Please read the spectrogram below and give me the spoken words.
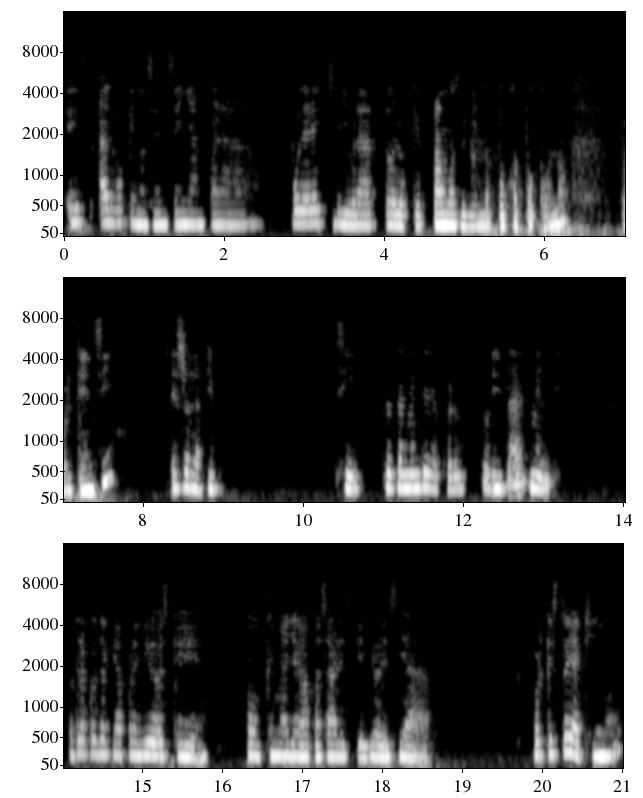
es algo que nos enseñan para poder equilibrar todo lo que vamos viviendo poco a poco, ¿no? Porque en sí es relativo. Sí, totalmente de acuerdo, totalmente. otra cosa que he aprendido es que o que me ha llegado a pasar es que yo decía, ¿por qué estoy aquí, no?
